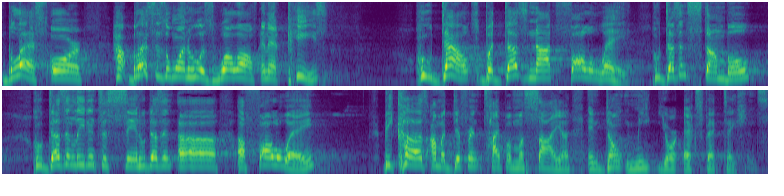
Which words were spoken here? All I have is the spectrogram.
blessed or how, blessed is the one who is well off and at peace, who doubts but does not fall away, who doesn't stumble, who doesn't lead into sin, who doesn't uh, uh, fall away because I'm a different type of Messiah and don't meet your expectations.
